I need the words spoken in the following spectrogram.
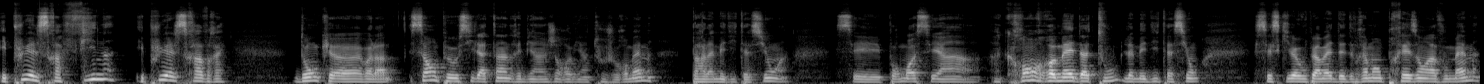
et plus elle sera fine et plus elle sera vraie. Donc euh, voilà, ça on peut aussi l'atteindre, et eh bien j'en reviens toujours au même, par la méditation. Hein. C'est Pour moi c'est un, grand remède à tout, la méditation. C'est ce qui va vous permettre d'être vraiment présent à vous-même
